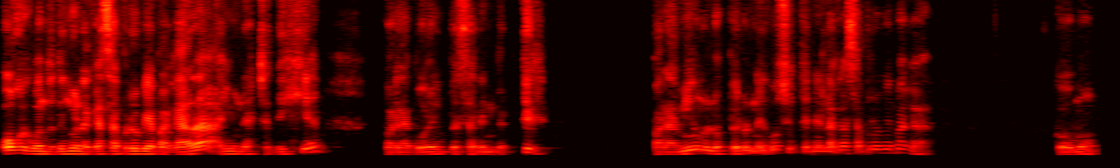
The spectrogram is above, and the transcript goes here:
Ojo, cuando tengo la casa propia pagada, hay una estrategia para poder empezar a invertir. Para mí, uno de los peores negocios es tener la casa propia pagada. ¿Cómo?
